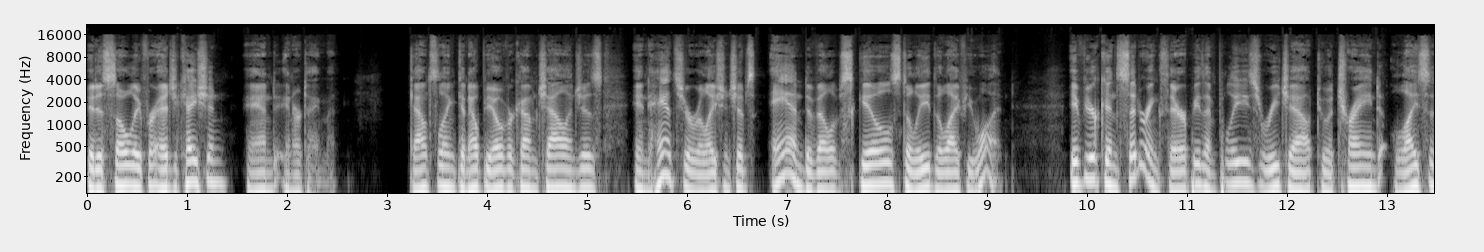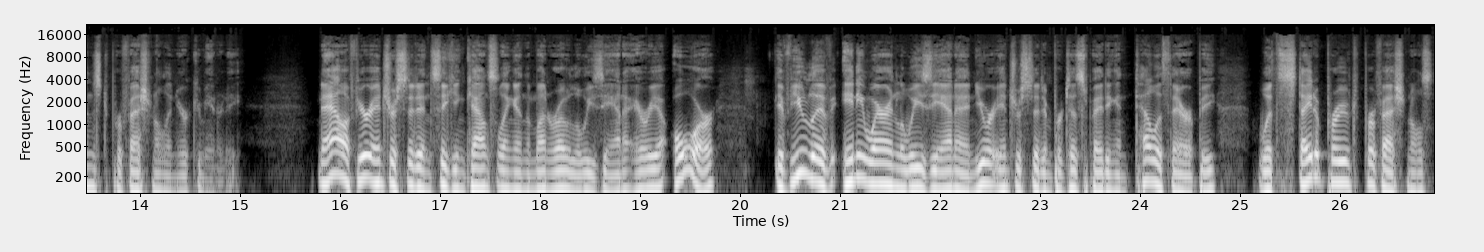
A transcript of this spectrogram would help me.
It is solely for education and entertainment. Counseling can help you overcome challenges, enhance your relationships, and develop skills to lead the life you want. If you're considering therapy, then please reach out to a trained, licensed professional in your community. Now, if you're interested in seeking counseling in the Monroe, Louisiana area, or if you live anywhere in Louisiana and you are interested in participating in teletherapy with state approved professionals,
